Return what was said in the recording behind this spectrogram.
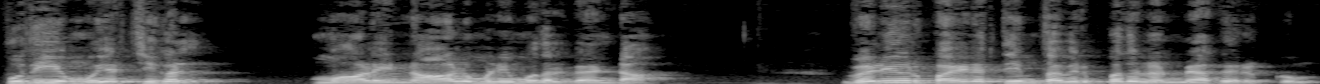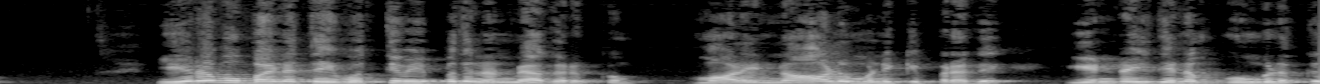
புதிய முயற்சிகள் மாலை நாலு மணி முதல் வேண்டாம். வெளியூர் பயணத்தையும் தவிர்ப்பது நன்மையாக இருக்கும். இரவு பயணத்தை ஒத்திவைப்பது நன்மையாக இருக்கும். மாலை நாலு மணிக்கு பிறகு இன்றைய தினம் உங்களுக்கு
